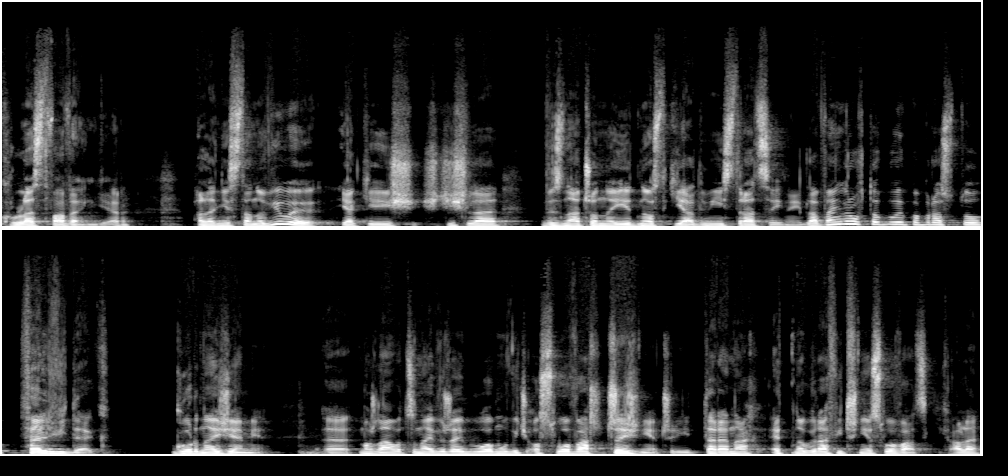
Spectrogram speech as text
Królestwa Węgier, ale nie stanowiły jakiejś ściśle wyznaczonej jednostki administracyjnej. Dla Węgrów to były po prostu felwidek, górne ziemie. E, można co najwyżej było mówić o Słowaszczyźnie, czyli terenach etnograficznie słowackich, ale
